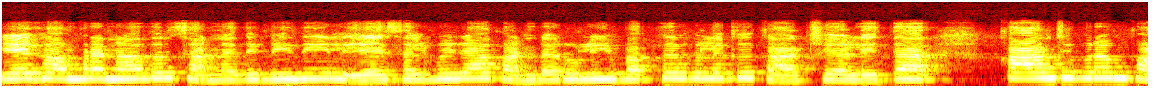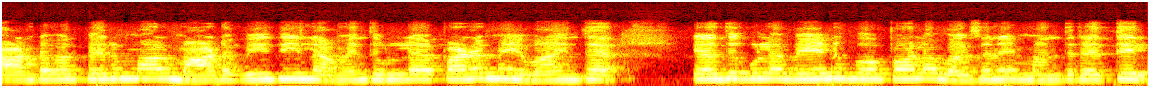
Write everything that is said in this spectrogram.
ஏகாம்பரநாதர் சன்னதி வீதியில் ஏசல் விழா கண்டருளி பக்தர்களுக்கு காட்சி அளித்தார் காஞ்சிபுரம் பாண்டவர் பெருமாள் மாட வீதியில் அமைந்துள்ள பழமை வாய்ந்த யதுகுல வேணுகோபால வசனை மந்திரத்தில்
